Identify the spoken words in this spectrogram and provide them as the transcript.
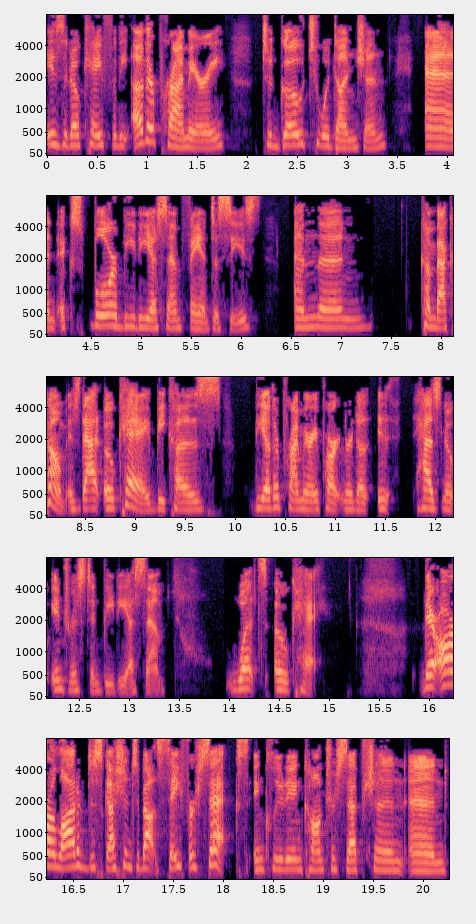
is it okay for the other primary to go to a dungeon and explore BDSM fantasies and then come back home. Is that okay? Because the other primary partner does, has no interest in BDSM. What's okay? There are a lot of discussions about safer sex, including contraception and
